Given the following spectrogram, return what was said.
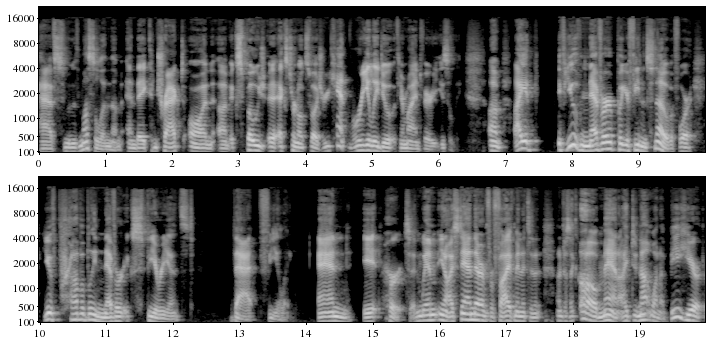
have smooth muscle in them, and they contract on um, exposure, external exposure. You can't really do it with your mind very easily. Um, I had, if you've never put your feet in snow before, you've probably never experienced that feeling and it hurts. And when you know, I stand there and for five minutes, and I'm just like, oh man, I do not want to be here.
